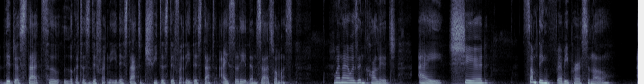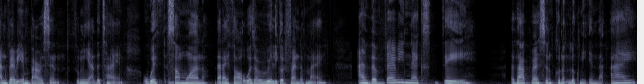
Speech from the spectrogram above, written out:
they just start to look at us differently. They start to treat us differently. They start to isolate themselves from us. When I was in college, I shared something very personal and very embarrassing for me at the time with someone that I thought was a really good friend of mine. And the very next day, that person couldn't look me in the eye.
